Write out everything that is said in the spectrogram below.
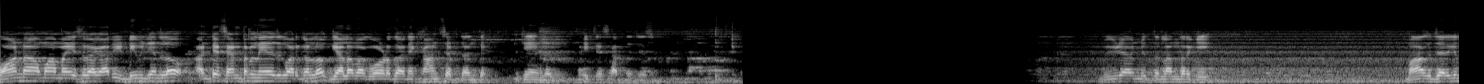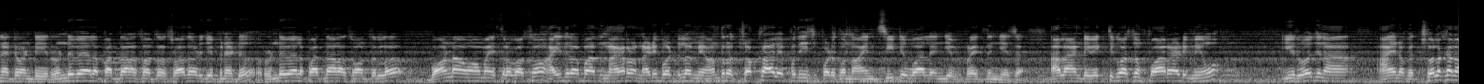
బోండా మహేశ్వర గారు ఈ డివిజన్లో అంటే సెంట్రల్ నియోజకవర్గంలో గెలవకూడదు అనే కాన్సెప్ట్ అంతే. ఇంకేం లేదు. దయచేసి అర్థం చేసుకోండి. మీడియా మిత్రులందరికీ మాకు జరిగినటువంటి రెండు వేల పద్నాలుగు సంవత్సరం సోదరుడు చెప్పినట్టు రెండు వేల పద్నాలుగు సంవత్సరంలో బోండా ఉమామహేశ్వర కోసం హైదరాబాద్ నగరం నడిబొడ్డులో మేమందరం చొక్కాలు ఎప్పదీసి పడుకున్నాం. ఆయన సీట్ ఇవ్వాలని అని చెప్పి ప్రయత్నం చేశాం. అలాంటి వ్యక్తి కోసం పోరాడి మేము ఈ రోజున ఆయన ఒక చులకన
